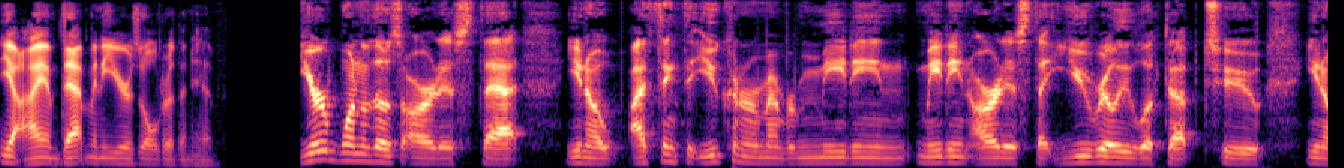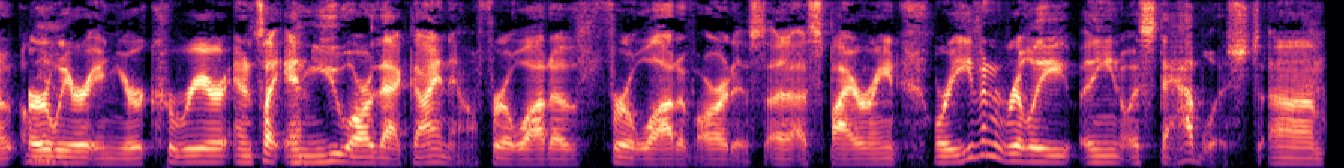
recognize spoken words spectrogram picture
Yeah, I am that many years older than him you're one of those artists that you know i think that you can remember meeting meeting artists that you really looked up to you know oh, earlier yeah. in your career. And it's like and you are that guy now for a lot of for a lot of artists uh, aspiring or even really uh, you know established. Um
